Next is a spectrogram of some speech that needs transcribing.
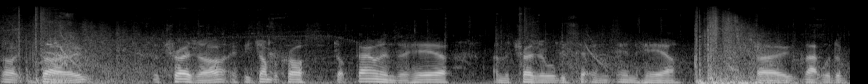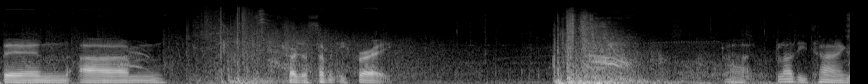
Right, so the treasure, if you jump across, drop down into here, and the treasure will be sitting in here. So that would have been um, treasure 73. Right, bloody tank.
